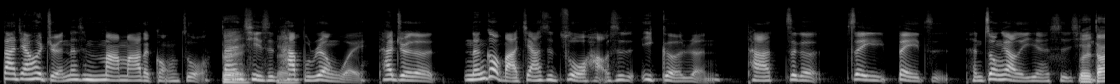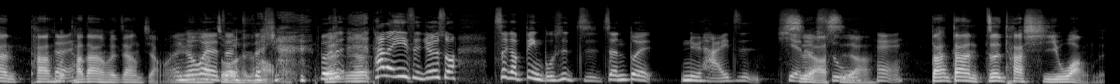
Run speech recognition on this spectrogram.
大家会觉得那是妈妈的工作，但其实他不认为，他觉得能够把家事做好是一个人他这个这一辈子。很重要的一件事情。对，当然他他当然会这样讲嘛。你说为了政治正确，不是他的意思，就是说这个并不是只针对女孩子写的书。是啊，是啊。嘿，当当然这是他希望的。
